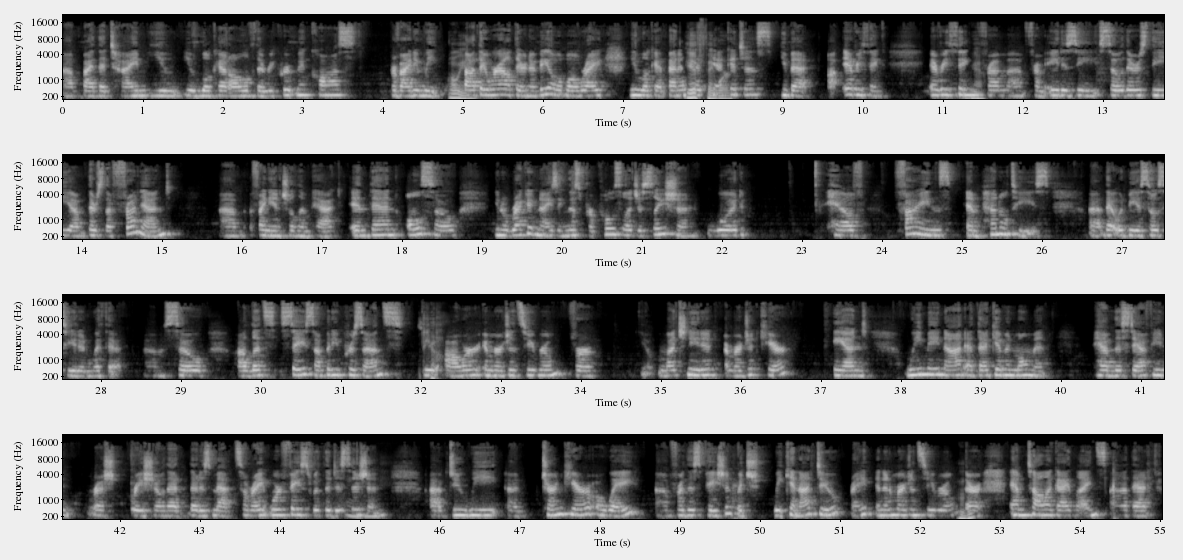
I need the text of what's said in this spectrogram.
uh, by the time you you look at all of the recruitment costs. Providing we oh, yeah. thought they were out there and available, right? You look at benefit packages, were. you bet uh, everything everything yeah. from uh, from A to Z. So there's the um, there's the front end um, financial impact, and then also, you know, recognizing this proposed legislation would have fines and penalties uh, that would be associated with it. Um, so uh, let's say somebody presents to yeah. our emergency room for you know, much needed emergent care, and we may not at that given moment have the staffing ratio that, that is met. So, right, we're faced with the decision uh, do we uh, turn care away uh, for this patient, which we cannot do, right, in an emergency room? Mm-hmm. There are EMTALA guidelines uh, that,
